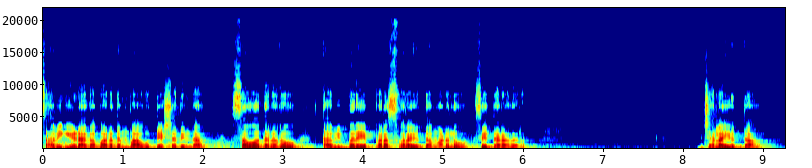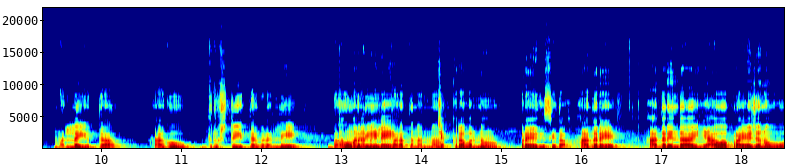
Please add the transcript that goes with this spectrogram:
ಸಾವಿಗೀಡಾಗಬಾರದೆಂಬ ಉದ್ದೇಶದಿಂದ ಸಹೋದರರು ತಾವಿಬ್ಬರೇ ಪರಸ್ಪರ ಯುದ್ಧ ಮಾಡಲು ಸಿದ್ಧರಾದರು. ಜಲಯುದ್ಧ ಮಲ್ಲಯುದ್ಧ ಹಾಗೂ ದೃಷ್ಟಿಯುದ್ಧಗಳಲ್ಲಿ ಬಾಹುಬಲಿ ಮೇಲೆ ಭರತನನ್ನು ಚಕ್ರವನ್ನು ಪ್ರಯೋಗಿಸಿದ. ಆದರೆ ಅದರಿಂದ ಯಾವ ಪ್ರಯೋಜನವೂ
